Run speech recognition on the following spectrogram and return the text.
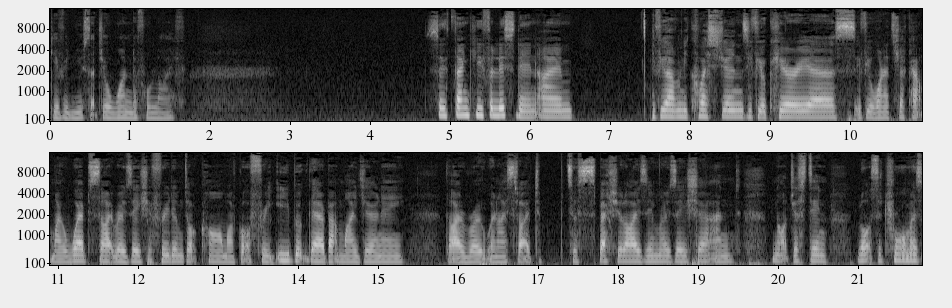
giving you such a wonderful life. So thank you for listening. I'm if you have any questions, if you're curious, if you want to check out my website, rosaceafreedom.com, I've got a free ebook there about my journey that I wrote when I started to, to specialize in rosacea and not just in lots of traumas.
